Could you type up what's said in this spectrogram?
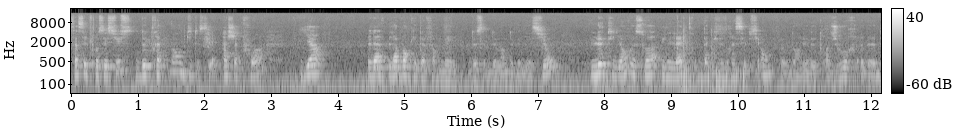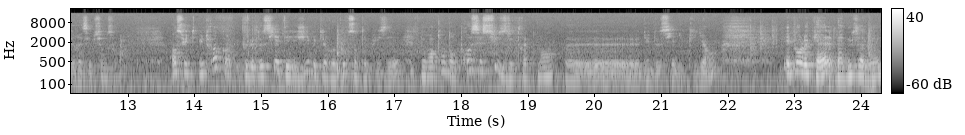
Ça, c'est le processus de traitement du dossier. À chaque fois, il y a, la, banque est informée de cette demande de médiation. Le client reçoit une lettre d'accusé de réception euh, dans les 2-3 jours de, réception de son Ensuite, une fois que le dossier est éligible et que les recours sont épuisés, nous rentrons dans le processus de traitement euh, du dossier du client et pour lequel ben, nous allons,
